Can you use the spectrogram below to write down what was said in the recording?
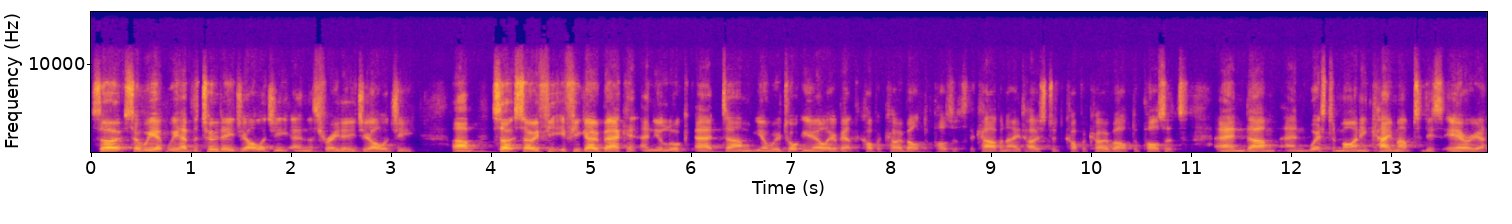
so, so we, have, we have the 2D geology and the 3D geology. Um, so, so if you, if you go back and you look at, um, you know, we were talking earlier about the copper cobalt deposits, the carbonate hosted copper cobalt deposits, and, um, and Western Mining came up to this area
